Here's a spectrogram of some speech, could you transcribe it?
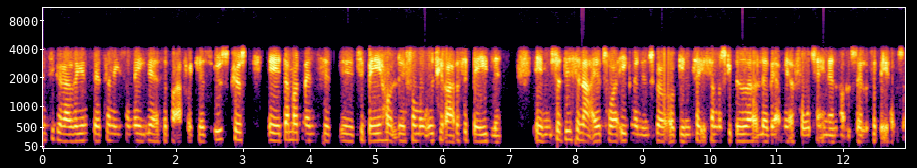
antipirateriindsatserne i Somalia, altså på Afrikas østkyst, øh, der måtte man sætte øh, tilbageholdte formodede pirater tilbage i land. Øhm, så det scenarie tror jeg ikke, man ønsker at gentage, så måske bedre at lade være med at foretage en anholdelse eller tilbageholdelse.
